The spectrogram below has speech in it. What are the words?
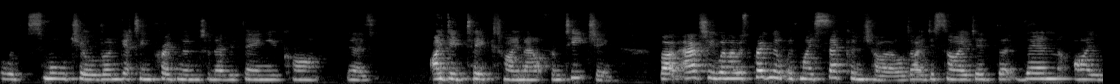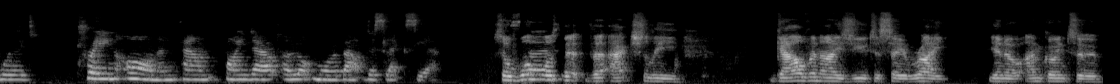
with small children, getting pregnant and everything. You can't, you know, I did take time out from teaching, but actually, when I was pregnant with my second child, I decided that then I would train on and found find out a lot more about dyslexia. So, what was it that actually galvanized you to say, right, you know, I'm going to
